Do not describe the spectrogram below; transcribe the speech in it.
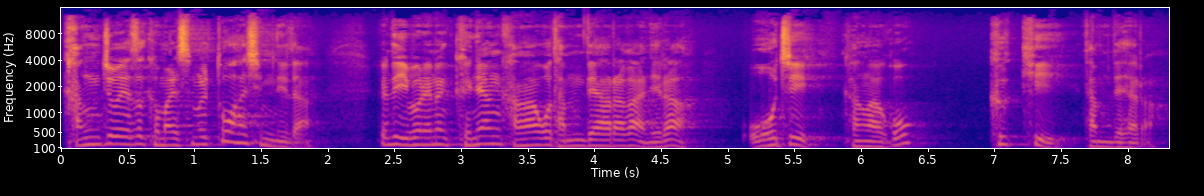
강조해서 그 말씀을 또 하십니다. 그런데 이번에는 그냥 강하고 담대하라가 아니라 오직 강하고 극히 담대해라.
